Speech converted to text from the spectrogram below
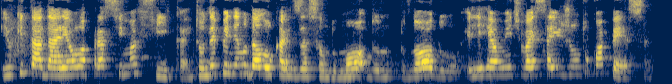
E o que está da areola para cima fica. Então, dependendo da localização do, do, nódulo, ele realmente vai sair junto com a peça.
